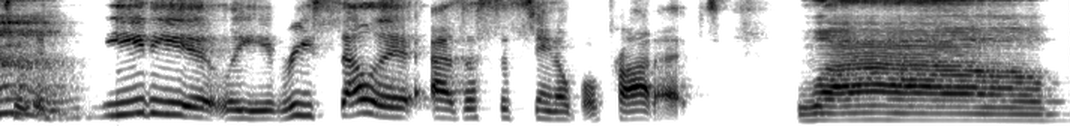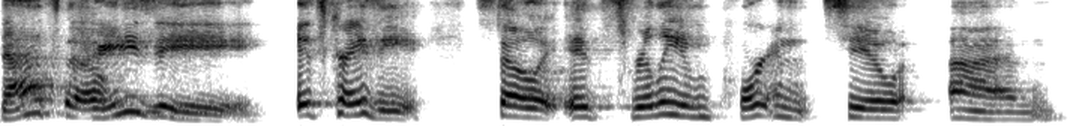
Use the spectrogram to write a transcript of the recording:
to immediately resell it as a sustainable product. Wow, that's so crazy. It's crazy. So it's really important to, um,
